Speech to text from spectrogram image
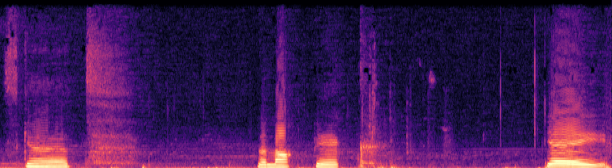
Let's get the lockpick. Yay!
